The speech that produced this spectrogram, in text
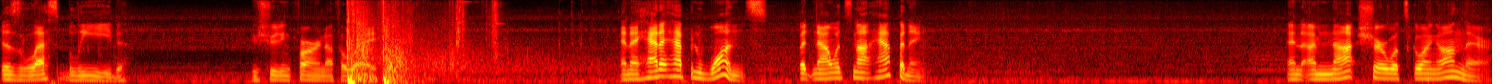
does less bleed if you're shooting far enough away. And I had it happen once, but now it's not happening. And I'm not sure what's going on there.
